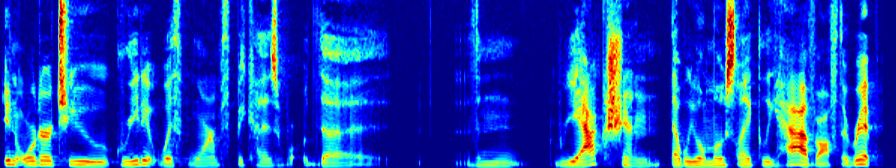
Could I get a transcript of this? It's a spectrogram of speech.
in order to greet it with warmth because the the reaction that we will most likely have off the rip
